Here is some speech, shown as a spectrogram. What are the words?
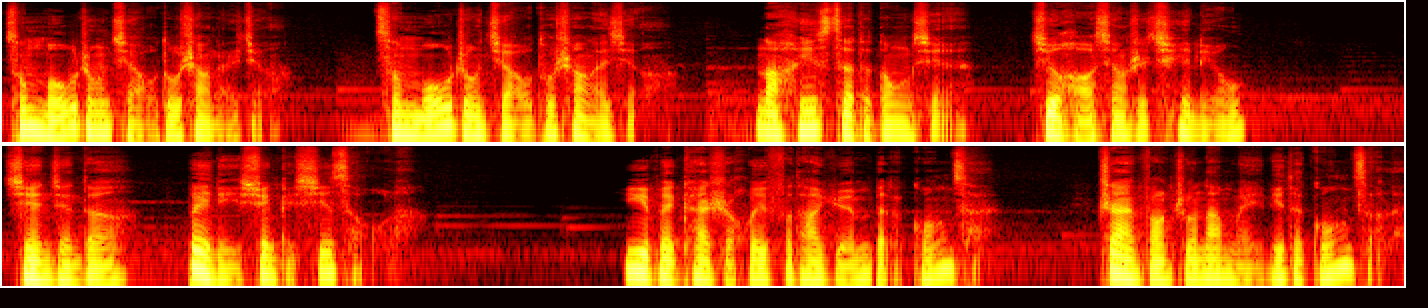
从某种角度上来讲，从某种角度上来讲，那黑色的东西就好像是气流，渐渐的被李炫给吸走了。玉佩开始恢复它原本的光彩，绽放出那美丽的光泽来。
